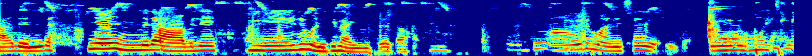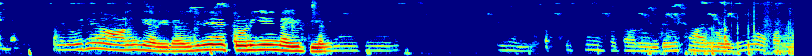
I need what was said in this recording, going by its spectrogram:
അതെന്താ ഞാൻ ഇന്ന് രാവിലെ ഏഴ് മണിക്ക് ലൈവ് ഇട്ട് കേട്ടോ. ഒരു ആ ഒരു മനുഷ്യൻ കേറിയില്ല. ഏഴ് അതിൽ ഒരു ആളും കയറിയില്ല പിന്നെ ഞാൻ എട്ട് മണിക്ക് ലൈവ് ഇട്ടില്ല. പിന്നെ മുപ്പത്താറ് മിനിറ്റ് പക്ഷെ ആറ് മണിക്ക് ഓഫാക്കി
